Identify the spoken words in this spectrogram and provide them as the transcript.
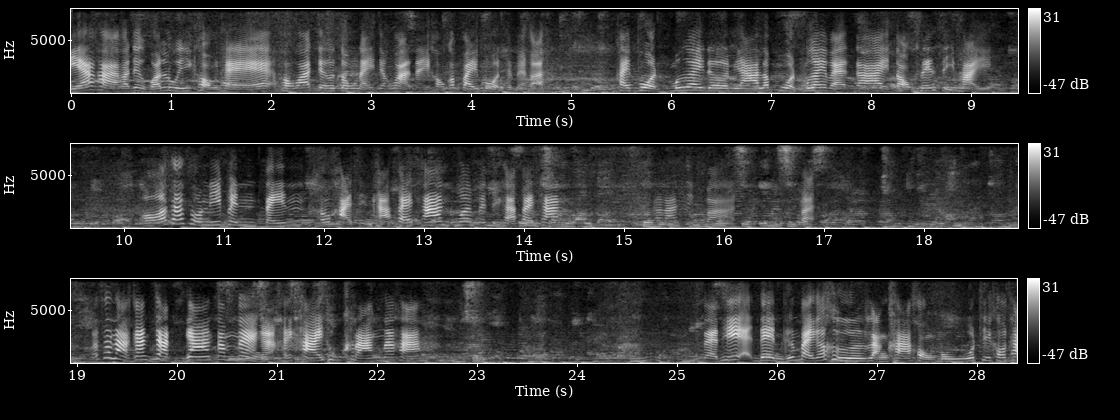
อย่างเงี้ยค่ะเขาถือว่าลุยของแท้ เพราะว่าเจอตรงไหนจังหวะไหนเขาก็ไปหมดเห็นไหมคะใครปวดเมื่อยเดินงานแล้วปวดเมื่อยแวะได้ตอกเส้นสีไพรอ๋อถ้าโซนนี้เป็นเต็นท์เขาขายสินค้าแฟชั่นด้วยเป็นสินค้าแฟชั่นละสิบบาทไปลักษณะการจัดงานตำแหน่งอะคล้ายๆทุกครั้งนะคะ ที่เด่นขึ้นไปก็คือหลังคาของบูธที่เขาท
